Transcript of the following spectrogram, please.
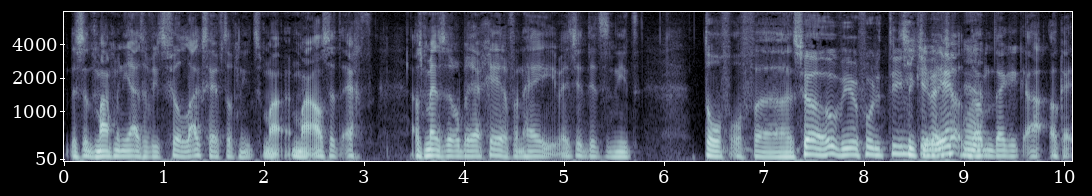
dus het maakt me niet uit of iets veel likes heeft of niet, maar, maar als het echt, als mensen erop reageren van, hey, weet je, dit is niet tof of eh, zo, weer voor de tiende je keer, weet je Ja. dan denk ik, ah, oké.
